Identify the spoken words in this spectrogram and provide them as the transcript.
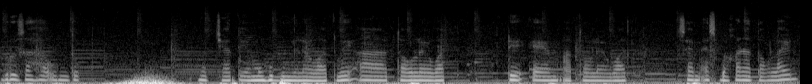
berusaha untuk ngechat ya menghubungi lewat WA atau lewat DM atau lewat SMS bahkan atau lain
